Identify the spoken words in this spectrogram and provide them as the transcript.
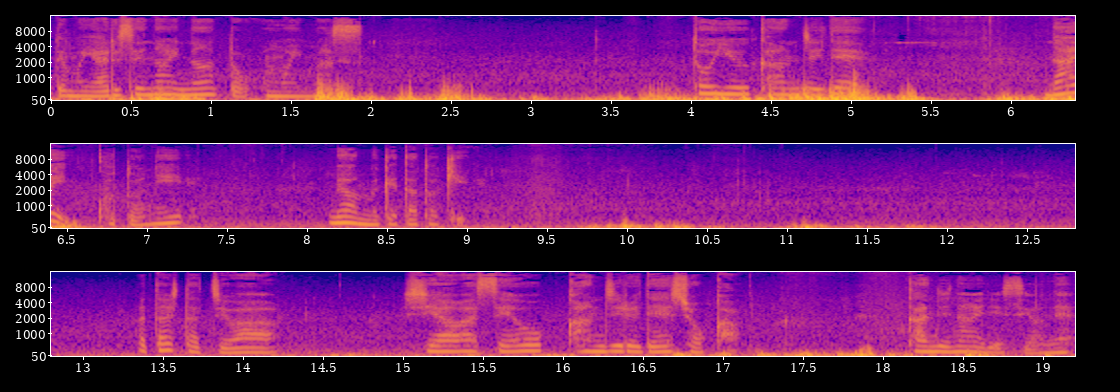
とてもやるせないなと思います。という感じでないことに目を向けた時私たちは幸せを感じるでしょうか？感じないですよね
